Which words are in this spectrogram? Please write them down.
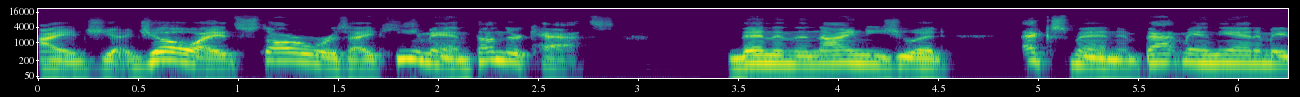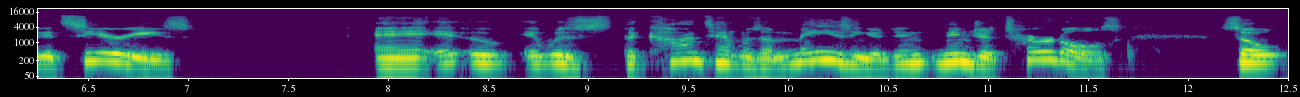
I had G.I. Joe, I had Star Wars, I had He Man, Thundercats. Then in the 90s, you had X Men and Batman the Animated Series. And it, it was the content was amazing. You had Ninja Turtles. So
